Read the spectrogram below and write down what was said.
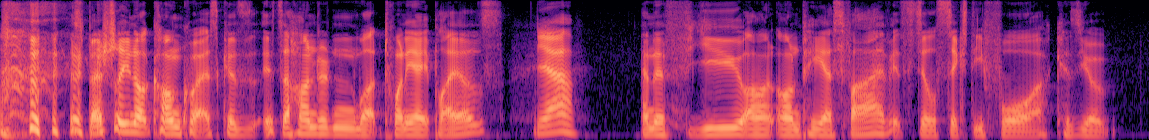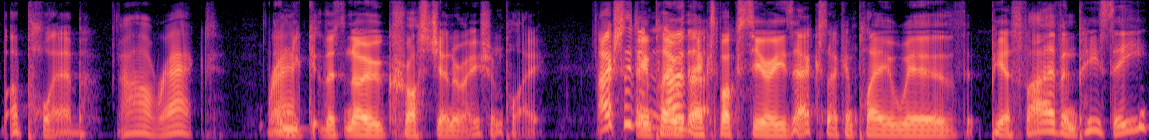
Especially not Conquest because it's hundred and what twenty eight players. yeah, And if you aren't on PS5, it's still 64 because you're a pleb. oh, wrecked. And you, there's no cross generation play. I actually I can didn't play know with that. Xbox Series X and I can play with PS5 and PC,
